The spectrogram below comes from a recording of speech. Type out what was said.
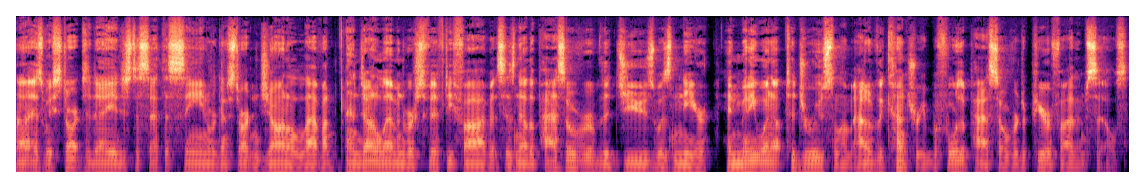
uh, as we start today, and just to set the scene, we're going to start in John 11. And John 11 verse 55, it says, Now the Passover of the Jews was near, and many went up to Jerusalem out of the country before the Passover to purify themselves.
